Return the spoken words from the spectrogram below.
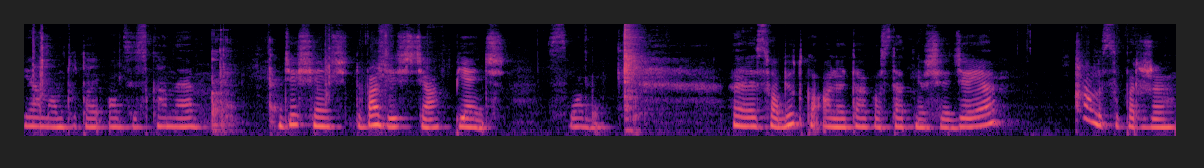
ja mam tutaj odzyskane 10, 25. Słabo. E, słabiutko, ale tak ostatnio się dzieje. Ale super, że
